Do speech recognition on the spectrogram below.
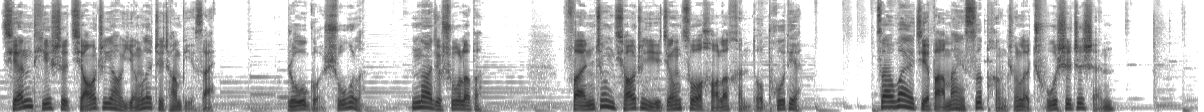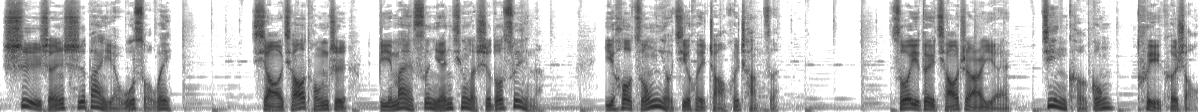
前提是乔治要赢了这场比赛。如果输了，那就输了吧。反正乔治已经做好了很多铺垫，在外界把麦斯捧成了厨师之神，弑神失败也无所谓。小乔同志比麦斯年轻了十多岁呢，以后总有机会找回场子。所以对乔治而言，进可攻，退可守。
